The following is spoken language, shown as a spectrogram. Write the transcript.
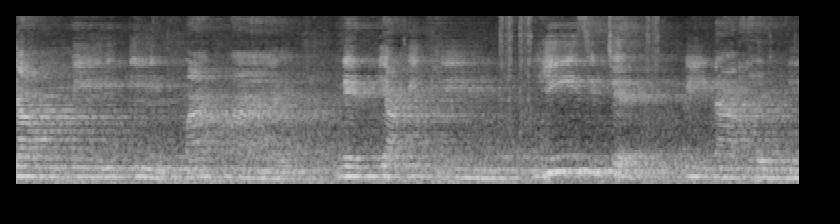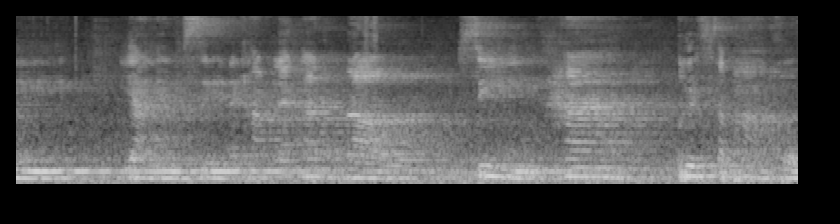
ยัง มีอีกมากมาย เน้นย้ำอีกที 27 มีนาคมนี้ อย่าลืมซื้อนะครับ และงานของเรา 4-5 พฤษภาคม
